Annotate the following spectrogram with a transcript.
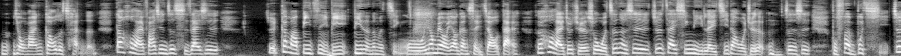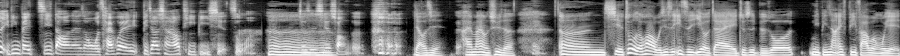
嗯有蛮高的产能，但后来发现这实在是。就是干嘛逼自己逼逼的那么紧？我我又没有要跟谁交代，所以后来就觉得说我真的是就是在心里累积到，我觉得嗯真的是不愤不起，就是一定被激到的那种，我才会比较想要提笔写作啊。嗯嗯，就是写嗯爽的。了解，还蛮有趣的。嗯，写作的话，我其实一直也有在，就是比如说你平常 FB 发文，我也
